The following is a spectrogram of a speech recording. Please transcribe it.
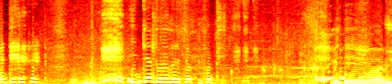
అంటే ఇద్దరు చెప్పుకుంటే. మరి.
